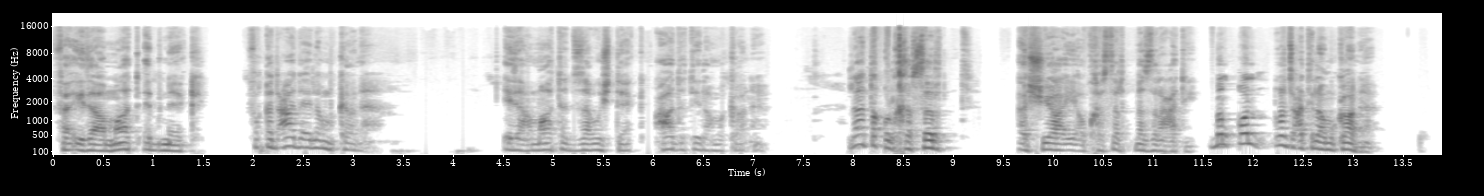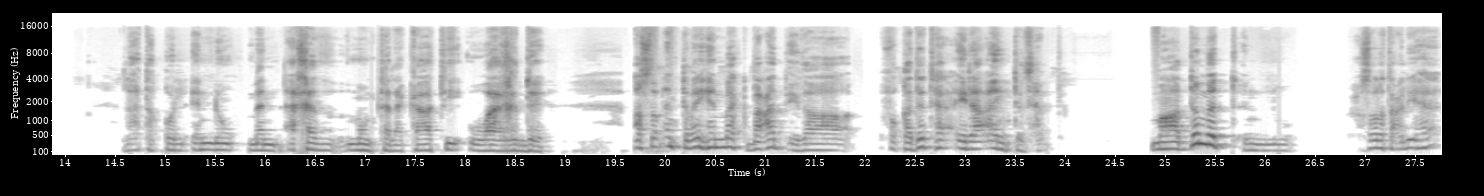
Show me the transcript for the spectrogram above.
فإذا مات ابنك فقد عاد إلى مكانه. إذا ماتت زوجتك عادت إلى مكانها. لا تقل خسرت أشيائي أو خسرت مزرعتي بل قل رجعت إلى مكانها. لا تقل إنه من أخذ ممتلكاتي واخده أصلا أنت ما يهمك بعد إذا فقدتها إلى أين تذهب. ما دمت إنه حصلت عليها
